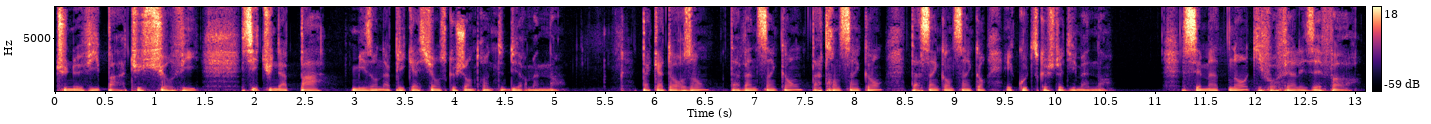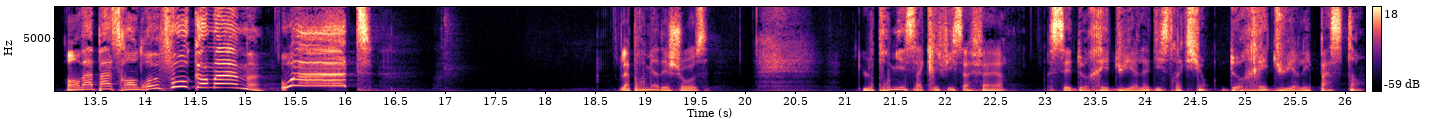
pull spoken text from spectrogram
tu ne vis pas, tu survis si tu n'as pas mis en application ce que je suis en train de te dire maintenant. Tu as 14 ans, tu as 25 ans, tu as 35 ans, tu as 55 ans, écoute ce que je te dis maintenant. C'est maintenant qu'il faut faire les efforts. On va pas se rendre fou quand même What? La première des choses, le premier sacrifice à faire, c'est de réduire la distraction, de réduire les passe-temps,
